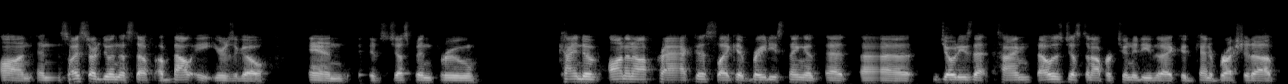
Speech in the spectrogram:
on and so i started doing this stuff about eight years ago and it's just been through kind of on and off practice like at brady's thing at, at uh, jody's that time. That was just an opportunity that i could kind of brush it up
